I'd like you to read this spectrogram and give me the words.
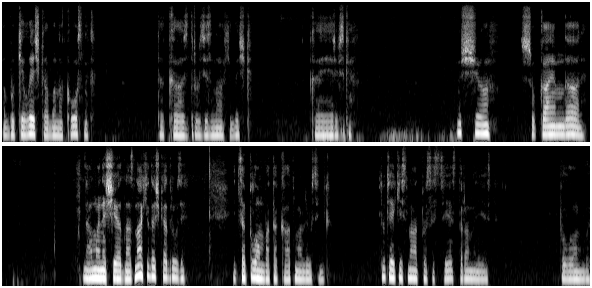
Або кілечко, або накосник. Така ось, друзі, знахідочка. Каєрівська. Ну що, шукаємо далі. А у мене ще одна знахідочка, друзі. І це пломба така от малюсенька. Тут якісь надписи з цієї сторони є. Пломби.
